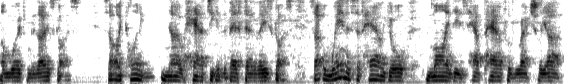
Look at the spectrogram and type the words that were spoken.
I'm working with those guys. So I kind of know how to get the best out of these guys. So awareness of how your mind is, how powerful you actually are.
